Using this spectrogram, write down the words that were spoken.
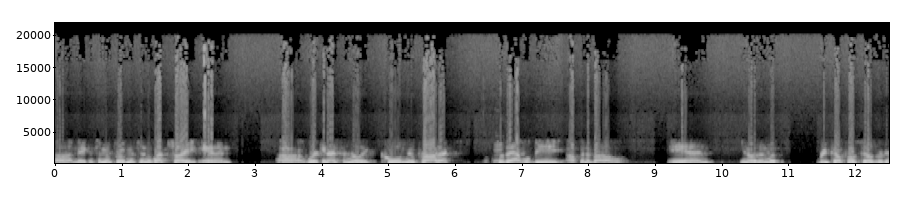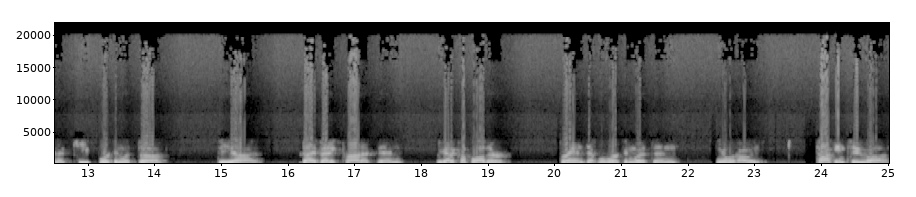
uh, making some improvements in the website and uh, working on some really cool new products. Okay. So that will be up and about. And, you know, then with retail pro sales, we're going to keep working with uh, the uh, diabetic product. And we got a couple other brands that we're working with. And, you know, we're always talking to, uh,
